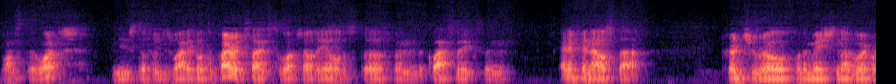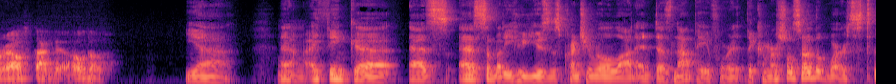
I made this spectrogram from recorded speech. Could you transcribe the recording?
wants to watch new stuff, which is why they go to pirate sites to watch all the older stuff and the classics and anything else that Crunchyroll, Funimation, or whoever else can't get a hold of. Yeah. And I think uh, as as somebody who uses Crunchyroll a lot and does not pay for it, the commercials are the worst.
